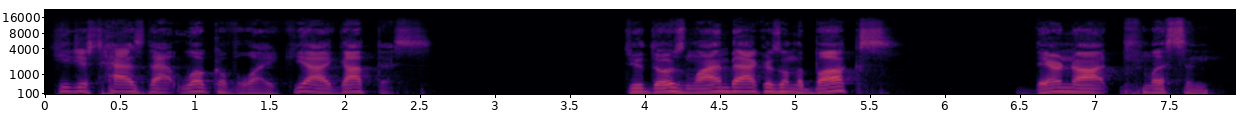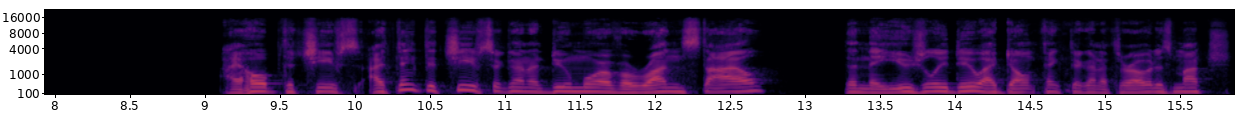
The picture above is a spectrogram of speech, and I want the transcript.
He just has that look of like, Yeah, I got this. Dude, those linebackers on the Bucks, they're not, listen. I hope the Chiefs, I think the Chiefs are going to do more of a run style than they usually do. I don't think they're going to throw it as much.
